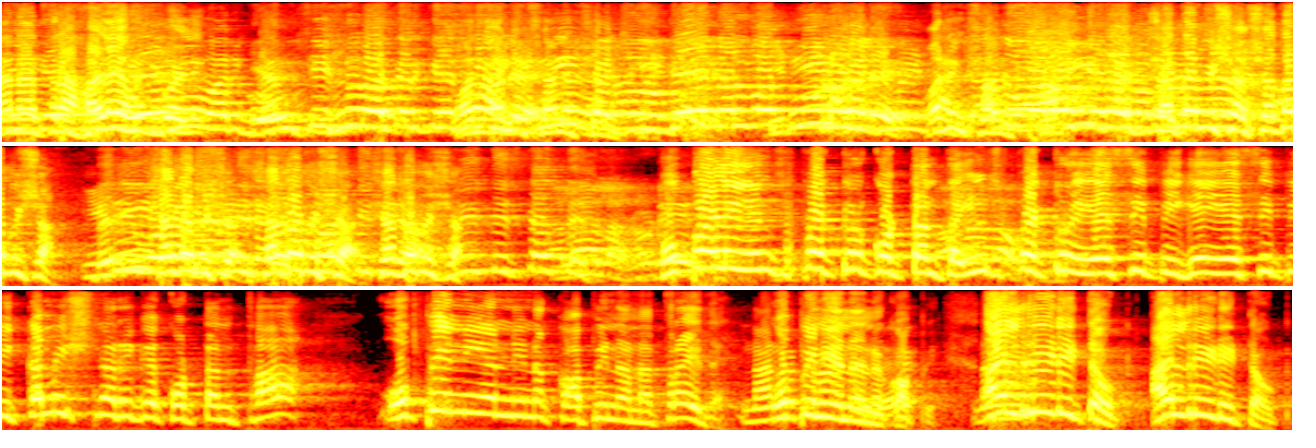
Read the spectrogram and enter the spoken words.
ನನ್ನ- ಹತ್ರ- ಹಳೆ ಹುಬ್ಬಳ್ಳಿ ಶತಭಿಷ ಶತಭಿಷ ಶತಭಿಷ ಶತಭಿಷ ಶತಭಿಷ. ಹುಬ್ಬಳ್ಳಿ ಇನ್ಸ್ಪೆಕ್ಟರ್ ಕೊಟ್ಟಂತ ಇನ್ಸ್ಪೆಕ್ಟರ್ ಎ ಸಿ ಪಿಗೆ ಎ ಸಿ ಪಿ ಕಮಿಷನರ್ಗೆ ಕೊಟ್ಟಂತ ಒಪಿನಿಯನ್ನಿನ ಕಾಪಿ ನನ್ನ ಹತ್ರ ಇದೆ. Opinion. Copy I read it out I read it out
